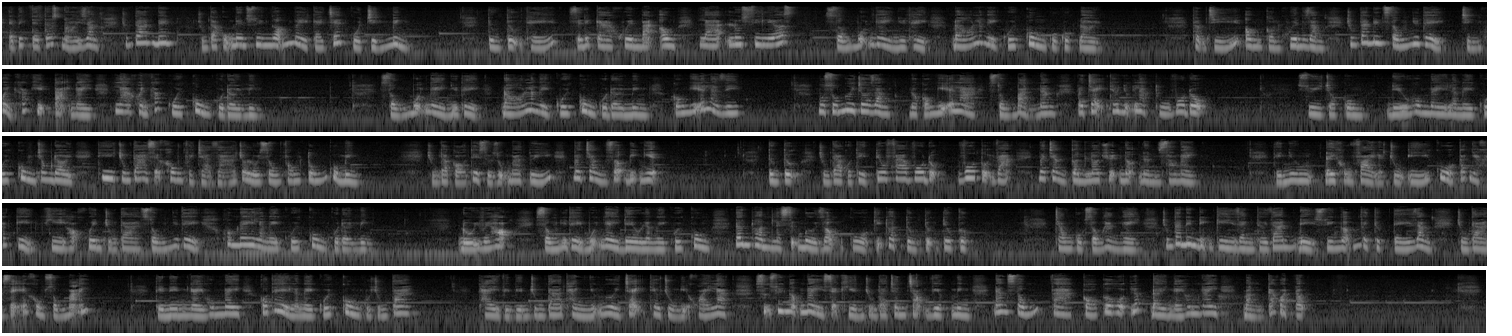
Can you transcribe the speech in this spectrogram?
Epictetus nói rằng chúng ta nên, chúng ta cũng nên suy ngẫm về cái chết của chính mình. Tương tự thế, seneca khuyên bạn ông là lucilius, sống mỗi ngày như thể đó là ngày cuối cùng của cuộc đời. Thậm chí, ông còn khuyên rằng chúng ta nên sống như thể chính khoảnh khắc hiện tại này là khoảnh khắc cuối cùng của đời mình sống mỗi ngày như thể đó là ngày cuối cùng của đời mình, có nghĩa là gì? Một số người cho rằng nó có nghĩa là sống bản năng và chạy theo những lạc thú vô độ. Suy cho cùng, nếu hôm nay là ngày cuối cùng trong đời, thì chúng ta sẽ không phải trả giá cho lối sống phóng túng của mình. Chúng ta có thể sử dụng ma túy mà chẳng sợ bị nghiện. Tương tự, chúng ta có thể tiêu pha vô độ, vô tội vạ mà chẳng cần lo chuyện nợ nần sau này. Thế nhưng đây không phải là chủ ý của các nhà khắc kỷ khi họ khuyên chúng ta sống như thế hôm nay là ngày cuối cùng của đời mình. Đối với họ, sống như thể mỗi ngày đều là ngày cuối cùng, đơn thuần là sự mở rộng của kỹ thuật tưởng tượng tiêu cực. Trong cuộc sống hàng ngày, chúng ta nên định kỳ dành thời gian để suy ngẫm về thực tế rằng chúng ta sẽ không sống mãi thế nên ngày hôm nay có thể là ngày cuối cùng của chúng ta. Thay vì biến chúng ta thành những người chạy theo chủ nghĩa khoái lạc, sự suy ngẫm này sẽ khiến chúng ta trân trọng việc mình đang sống và có cơ hội lấp đầy ngày hôm nay bằng các hoạt động.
